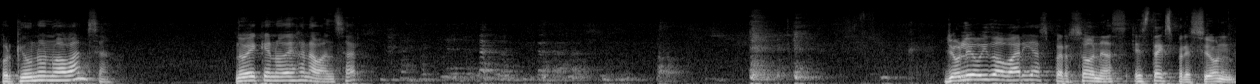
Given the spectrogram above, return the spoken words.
por qué uno no avanza. ¿No ve que no dejan avanzar? Yo le he oído a varias personas esta expresión.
